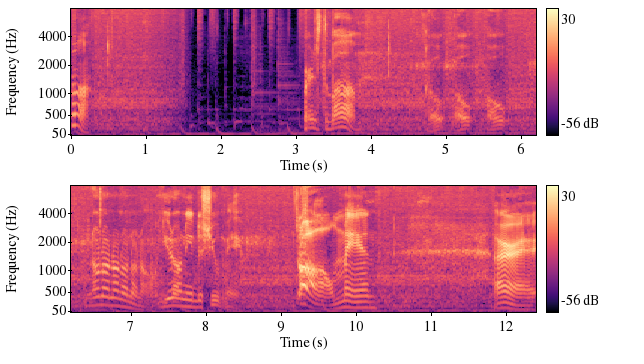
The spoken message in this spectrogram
Huh. Where's the bomb? Oh, oh, oh. No, no, no, no, no, no. You don't need to shoot me. Oh, man. Alright.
